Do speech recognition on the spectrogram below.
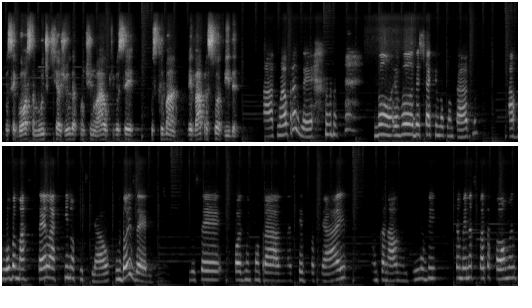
que você gosta muito, que te ajuda a continuar, o que você costuma levar para a sua vida. Ah, com o maior prazer. Bom, eu vou deixar aqui o meu contato, arroba Marcela Aquino Oficial, com dois L's. Você pode me encontrar nas redes sociais, um canal no YouTube, também nas plataformas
